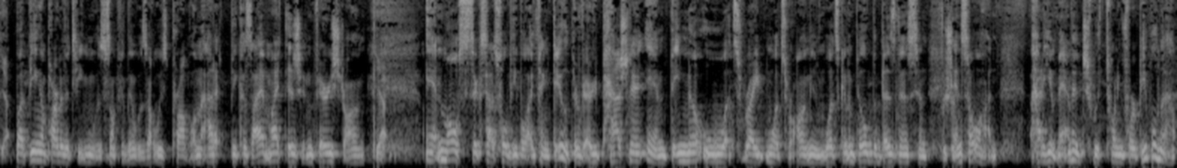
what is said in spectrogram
Yep. But being a part of a team was something that was always problematic because I have my vision very strong. Yeah. And most successful people, I think, do. They're very passionate and they know what's right and what's wrong and what's going to build the business and sure. and so on. How do you manage with 24 people now?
